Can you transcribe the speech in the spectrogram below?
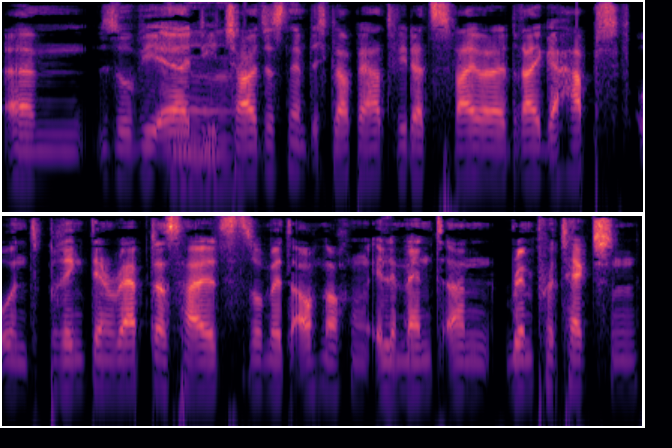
ähm, so wie er ja. die Charges nimmt. Ich glaube, er hat wieder zwei oder drei gehabt und bringt den Raptors halt somit auch noch ein Element an Rim Protection,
